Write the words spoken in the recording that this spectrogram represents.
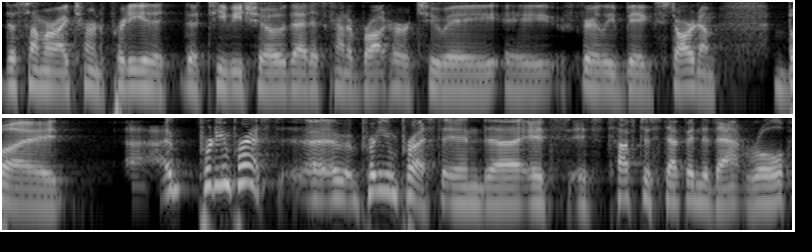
The Summer I Turned Pretty, the, the TV show that has kind of brought her to a, a fairly big stardom, but I'm pretty impressed. Uh, pretty impressed, and uh, it's it's tough to step into that role,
